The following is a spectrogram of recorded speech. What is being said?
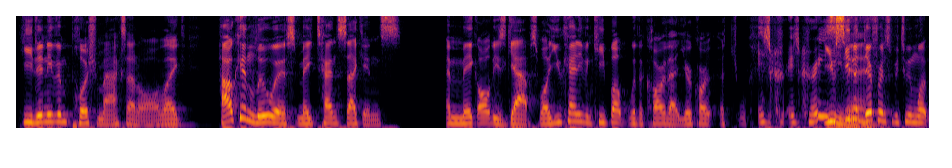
He didn't even push Max at all. Like, how can Lewis make 10 seconds and make all these gaps while you can't even keep up with a car that your car uh, It's cr- it's crazy. you see the difference between what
